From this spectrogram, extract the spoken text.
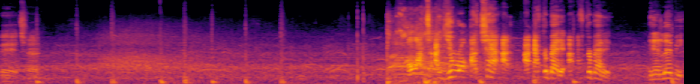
bad, chat. Oh, I, I Euro, I chat, I, I acrobated, I acrobated. He didn't let me.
